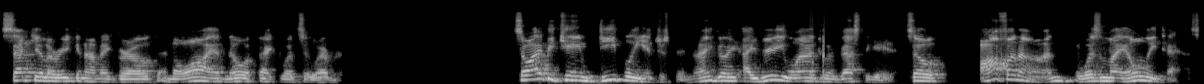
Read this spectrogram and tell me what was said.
secular economic growth, and the law had no effect whatsoever. So I became deeply interested, and I, going, I really wanted to investigate it. So off and on, it wasn't my only task,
